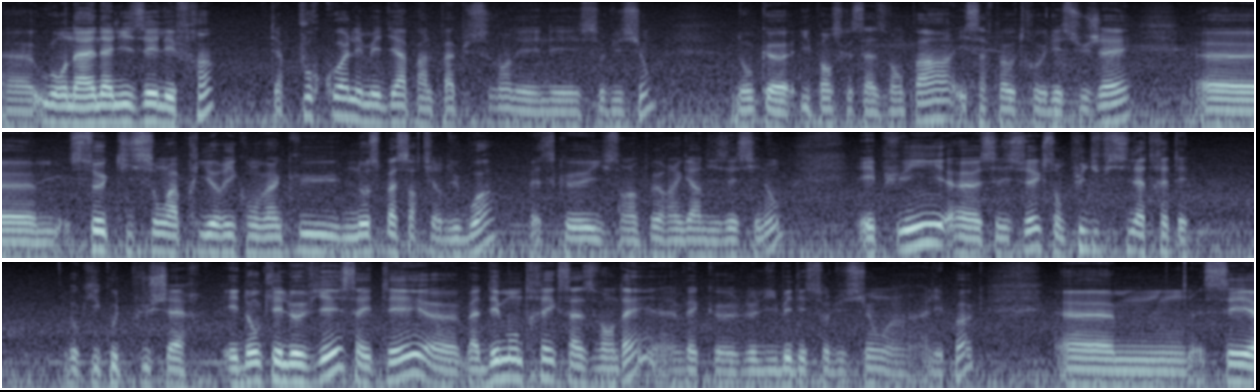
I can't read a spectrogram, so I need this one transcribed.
euh, où on a analysé les freins, c'est-à-dire pourquoi les médias ne parlent pas plus souvent des, solutions. Donc ils pensent que ça ne se vend pas, ils ne savent pas où trouver les sujets. ceux qui sont a priori convaincus n'osent pas sortir du bois parce qu'ils sont un peu ringardisés sinon. Et puis, euh, c'est des sujets qui sont plus difficiles à traiter, donc qui coûtent plus cher. Et donc les leviers, ça a été euh, bah, démontrer que ça se vendait, avec euh, le Libé des solutions à l'époque. c'est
